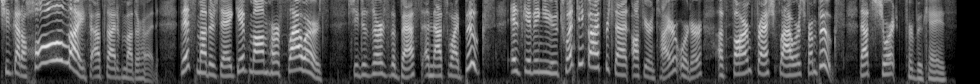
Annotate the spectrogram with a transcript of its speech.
She's got a whole life outside of motherhood. This Mother's Day, give mom her flowers. She deserves the best, and that's why Bouqs is giving you 25% off your entire order of farm fresh flowers from Bouqs. That's short for bouquets.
